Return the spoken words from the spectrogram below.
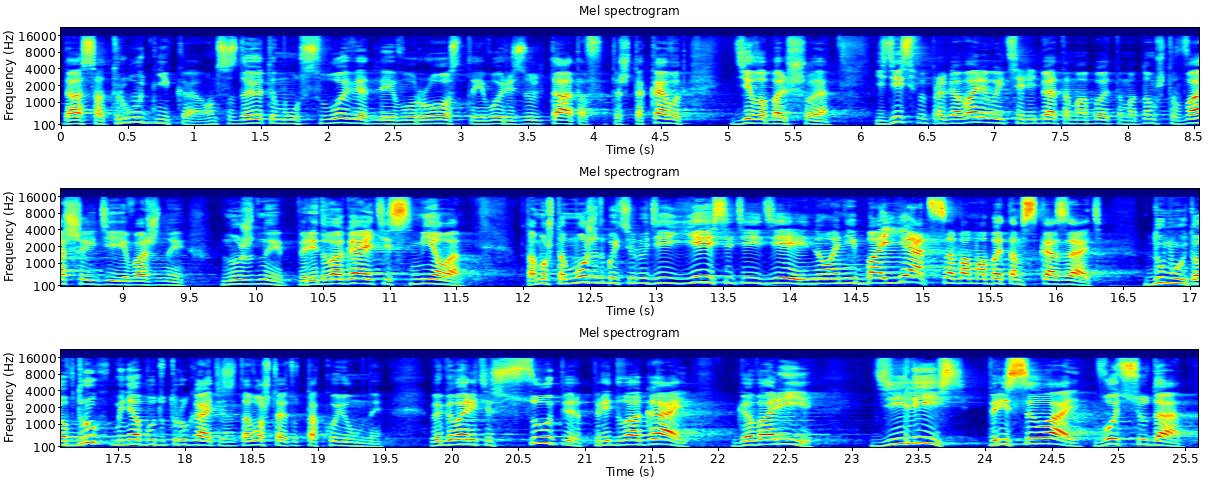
да, сотрудника, он создает ему условия для его роста, его результатов. Это же такое вот дело большое. И здесь вы проговариваете ребятам об этом, о том, что ваши идеи важны, нужны, предлагайте смело, потому что, может быть, у людей есть эти идеи, но они боятся вам об этом сказать думают, а вдруг меня будут ругать из-за того, что я тут такой умный. Вы говорите, супер, предлагай, говори, делись, присылай вот сюда.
